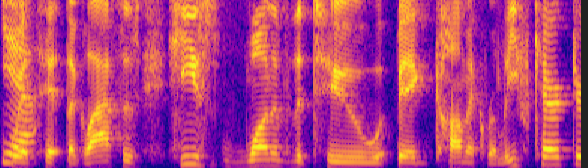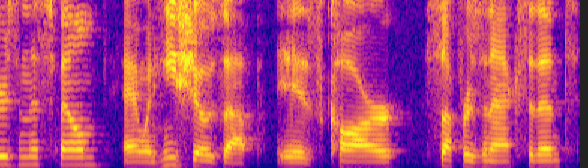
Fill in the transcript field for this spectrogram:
Yeah. with hit the glasses. He's one of the two big comic relief characters in this film. And when he shows up, his car suffers an accident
